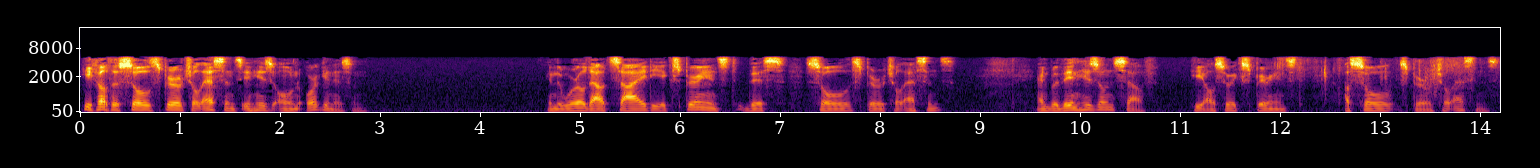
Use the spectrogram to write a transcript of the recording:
He felt a soul spiritual essence in his own organism. In the world outside, he experienced this soul spiritual essence and within his own self he also experienced a soul spiritual essence.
